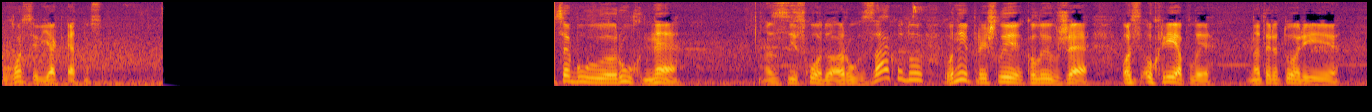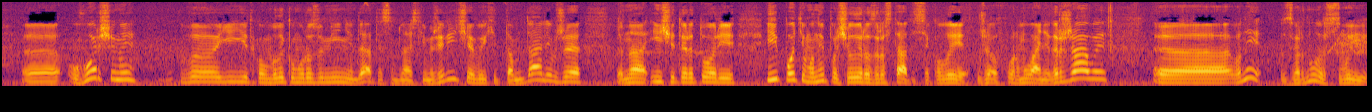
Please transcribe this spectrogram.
угорців як етносу. Це був рух не зі сходу, а рух з заходу. Вони прийшли, коли вже окрепли на території е, Угорщини в її такому великому розумінні, да, те Сабдунайське міжріччя, вихід там далі вже на інші території. І потім вони почали розростатися, коли вже формування держави. е, Вони звернули свій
